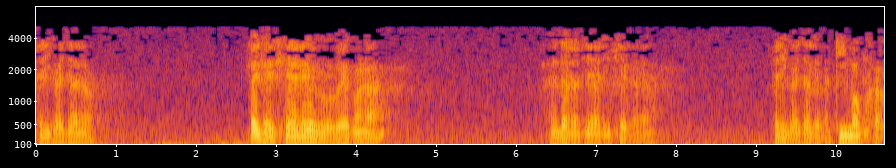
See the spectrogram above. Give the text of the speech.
အဲဒီခါကျတော့ လိုက်လိုက်ဆဲလေးကိုပဲကောနာအဲတတော်တရားကြီးဖြစ်လာတာအဲဒီကကြလို့အတိမောက္ခကို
